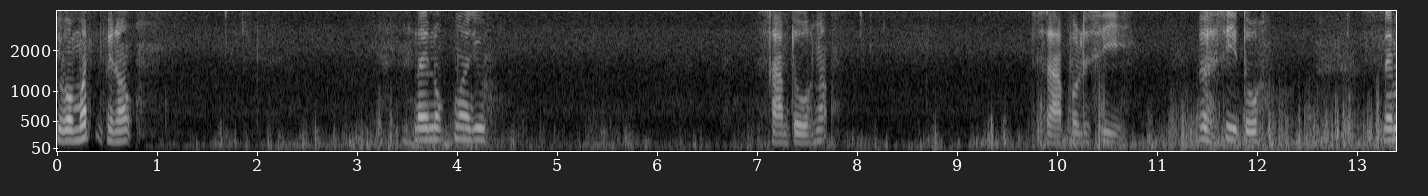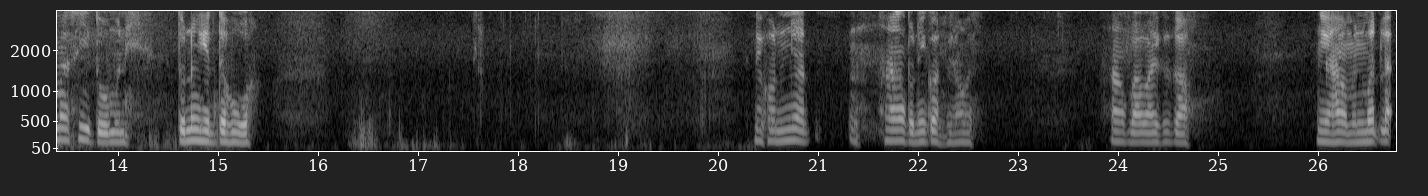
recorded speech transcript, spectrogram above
ถือว่าหมดพี่น้อง ได้นกมาอยู่สามตัวเนาะสามโพลิสีเออสี่ตัว ได้มาสี่ตัวมันนี่ตัวนึงเห็นแต่หัวเดี๋ยวคนเนี่ยห้างตัวนี้ก่อนพี่น้องเอ้ยห้างปลาไว้คือเก่าเนี่ยห้ามันมดแล้ว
